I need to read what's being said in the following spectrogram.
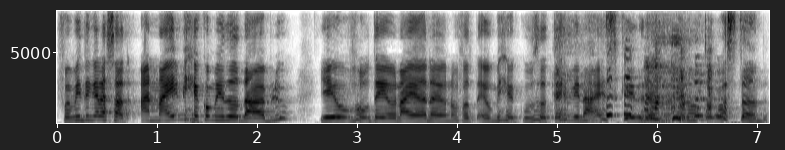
foi muito engraçado. A Nay me recomendou W, e aí eu voltei, eu, Nayana, eu, não vou, eu me recuso a terminar esse K-drama, eu não tô gostando.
